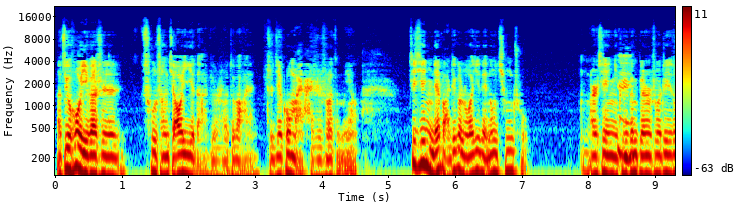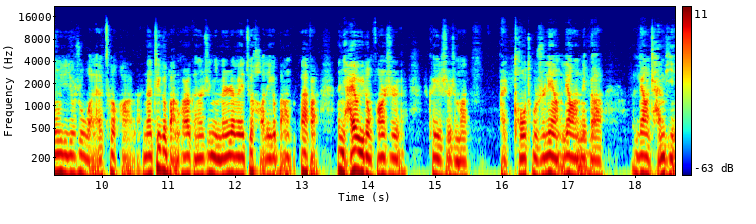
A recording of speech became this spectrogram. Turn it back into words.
那最后一个是促成交易的，比如说对吧，直接购买还是说怎么样？这些你得把这个逻辑得弄清楚，而且你可以跟别人说这些东西就是我来策划的。那这个板块可能是你们认为最好的一个办办法。那你还有一种方式可以是什么？哎，头图是量量那个量产品，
